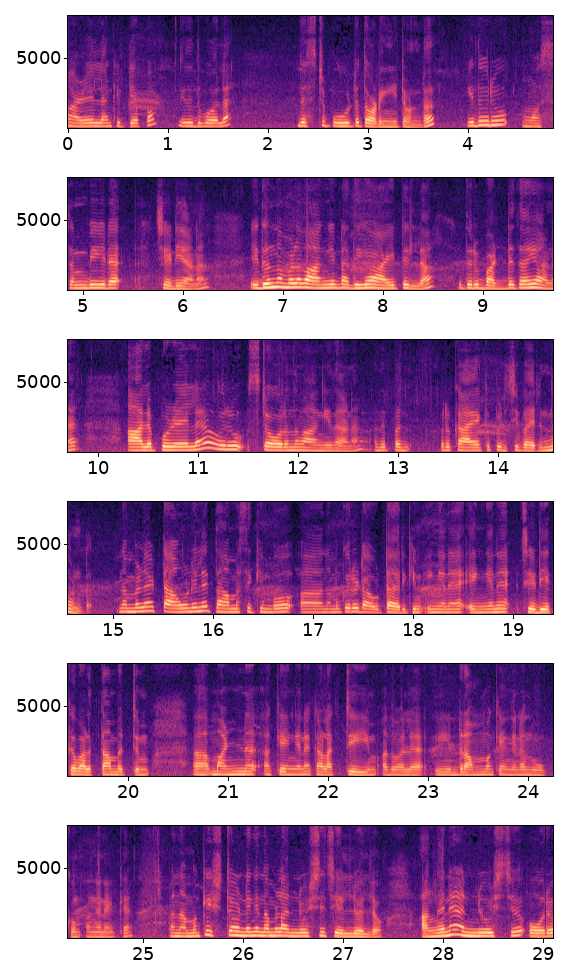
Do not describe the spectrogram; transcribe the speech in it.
മഴയെല്ലാം കിട്ടിയപ്പം ഇത് ഇതുപോലെ ജസ്റ്റ് പൂവിട്ട് തുടങ്ങിയിട്ടുണ്ട്. ഇതൊരു മൊസമ്പിയുടെ ചെടിയാണ്. ഇതും നമ്മൾ വാങ്ങിയിട്ട് അധികം ആയിട്ടില്ല. ഇതൊരു ബഡ് തൈയാണ്. ആലപ്പുഴയിലെ ഒരു സ്റ്റോറിൽ നിന്ന് വാങ്ങിയതാണ്. അതിപ്പം ഒരു കായൊക്കെ പിടിച്ച് വരുന്നുണ്ട്. നമ്മൾ ടൗണിൽ താമസിക്കുമ്പോൾ നമുക്കൊരു ഡൗട്ടായിരിക്കും ഇങ്ങനെ എങ്ങനെ ചെടിയൊക്കെ വളർത്താൻ പറ്റും. മണ്ണ് ഒക്കെ എങ്ങനെ കളക്ട് ചെയ്യും അതുപോലെ ഈ ഡ്രമ്മൊക്കെ എങ്ങനെ നോക്കും അങ്ങനെയൊക്കെ. അപ്പം നമുക്ക് ഇഷ്ടമുണ്ടെങ്കിൽ നമ്മൾ അന്വേഷിച്ച് ചെല്ലുമല്ലോ അങ്ങനെ അന്വേഷിച്ച് ഓരോ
